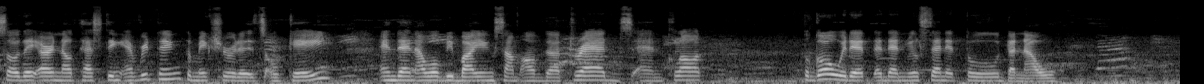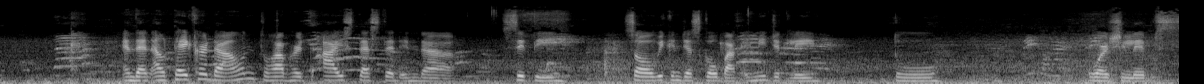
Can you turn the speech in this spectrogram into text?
So they are now testing everything to make sure that it's okay. And then I will be buying some of the threads and cloth to go with it and then we'll send it to Danao. And then I'll take her down to have her eyes tested in the city so we can just go back immediately to where she lives.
